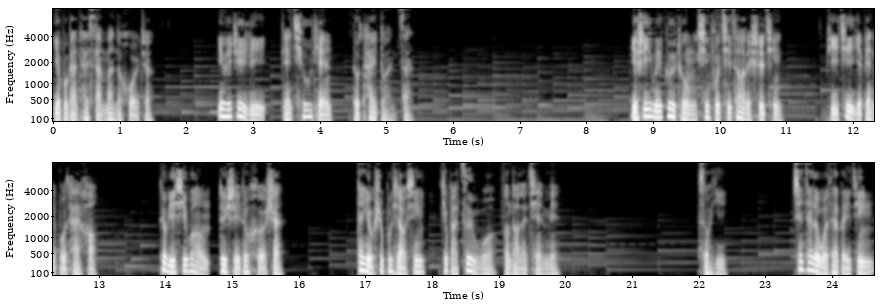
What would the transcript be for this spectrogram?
也不敢太散漫的活着，因为这里连秋天都太短暂。也是因为各种心浮气躁的事情，脾气也变得不太好，特别希望对谁都和善，但有时不小心就把自我放到了前面。所以，现在的我在北京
